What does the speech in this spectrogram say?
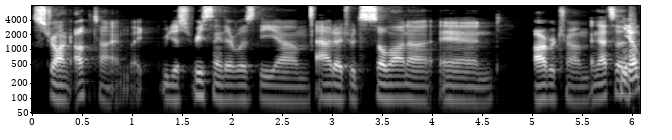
strong uptime like we just recently there was the um outage with solana and arbitrum and that's a yep.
